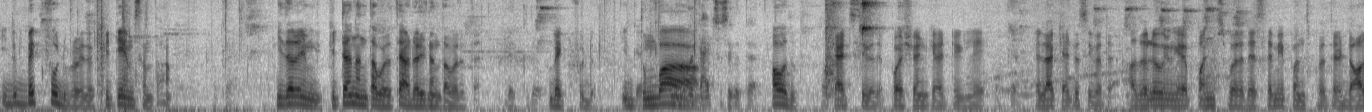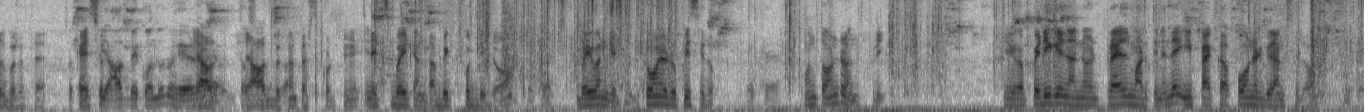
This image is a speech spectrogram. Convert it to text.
ಇದು- ಬೆಕ್ ಫುಡ್ ಬ್ರೋ ಇದು ಕಿಟಿಎಮ್ಸ್ ಅಂತ. ಓಕೆ ಇದರಲ್ಲಿ ನಿಮ್ಗೆ ಕಿಟನ್ ಅಂತ ಬರುತ್ತೆ ಅಡಲ್ಟ್ ಅಂತ ಬರುತ್ತೆ. ಬೆಕ್ ಫುಡ್ ಇದು ತುಂಬ ಕ್ಯಾಟ್ಸು ಸಿಗುತ್ತೆ. ಹೌದು ಕ್ಯಾಟ್ ಸಿಗುತ್ತೆ. ಪರ್ಷಿಯನ್ ಕ್ಯಾಟ್ ಇರಲಿ ಎಲ್ಲ ಕ್ಯಾಟು ಸಿಗುತ್ತೆ. ಅದರಲ್ಲೂ ನಿಮಗೆ ಪಂಚ್ ಬರುತ್ತೆ ಸೆಮಿ ಪಂಚ್ ಬರುತ್ತೆ. ಡಾಲ್ ಬರುತ್ತೆ ಯಾವ್ದು ಬೇಕು ಅಂತ ಯಾವ್ದು ಯಾವ್ದು ಬೇಕಂತ ತರಿಸ್ಕೊಡ್ತೀವಿ. ಎಕ್ಸ್ ಬೈಟ್ ಅಂತ ಬಿಗ್ ಫುಡ್ ಇದು. Buy one get two hundred rupees ಇದು. ಒಂದು ತೊಗೊಂಡ್ರೆ ಒಂದು ಫ್ರೀ ಈಗ ಪೆಡಿಗೆ ನಾನು ಟ್ರಯಲ್ ಮಾಡ್ತೀನಿ ಅಂದರೆ ಈ ಪ್ಯಾಕ್ ಫೋರ್ ಹಂಡ್ರೆಡ್ ಗ್ರಾಮ್ಸ್ ಇದು. ಓಕೆ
